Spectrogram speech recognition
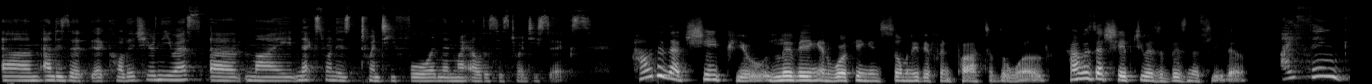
um, and is at, at, college here in the US. Uh, my next one is 24, and then my eldest is 26. How did that shape you living and working in so many different parts of the world? How has that shaped you as a business leader? I think,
